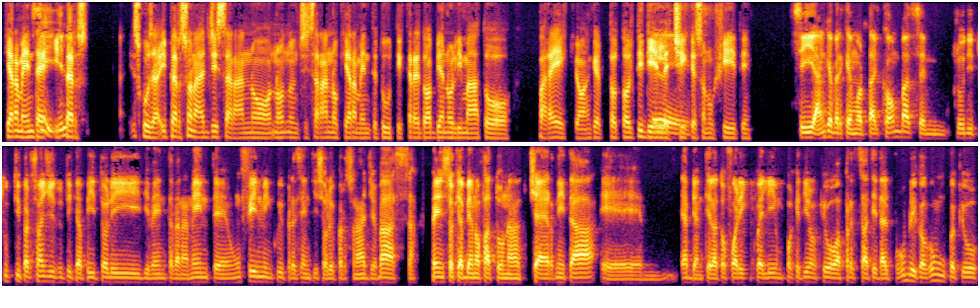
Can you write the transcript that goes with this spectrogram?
Chiaramente sì, i, pers- scusa, i personaggi saranno, no, non ci saranno chiaramente tutti, credo abbiano limato parecchio, anche to- tolti i DLC e... che sono usciti. Sì, anche perché Mortal Kombat, se includi tutti i personaggi di tutti i capitoli, diventa veramente un film in cui presenti solo i personaggi e basta. Penso che abbiano fatto una cernita e, e abbiano tirato fuori quelli un pochettino più apprezzati dal pubblico, comunque più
